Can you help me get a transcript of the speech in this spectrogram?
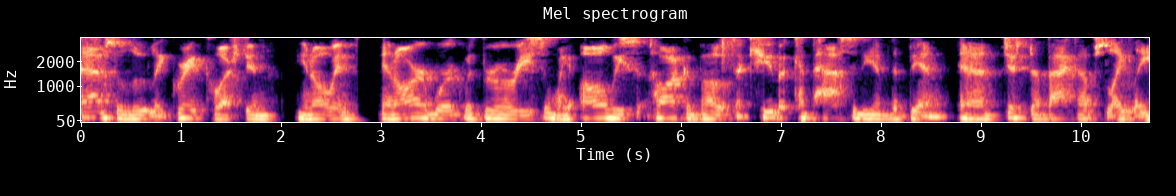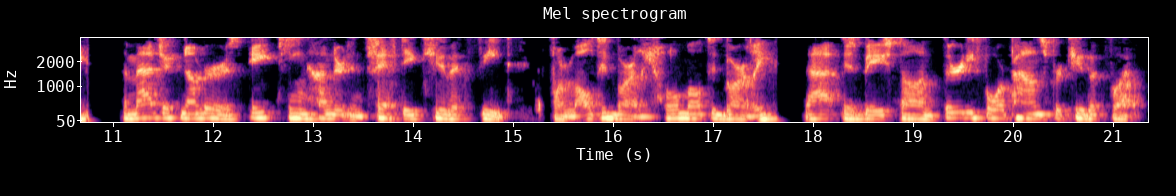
Absolutely. Great question. You know, in, in our work with breweries, we always talk about the cubic capacity of the bin. And just to back up slightly, the magic number is 1850 cubic feet for malted barley, whole malted barley. That is based on 34 pounds per cubic foot.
